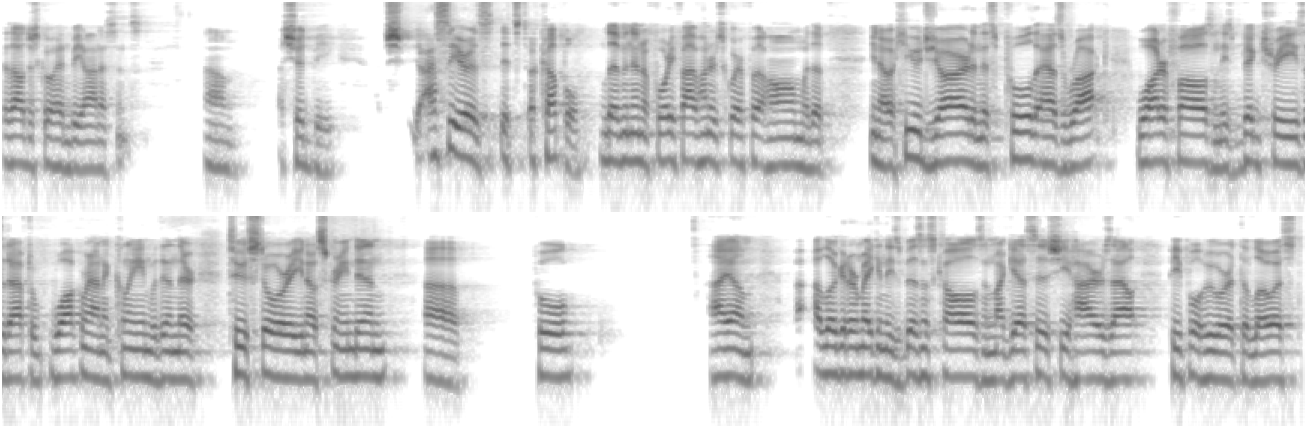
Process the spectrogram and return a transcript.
Because I'll just go ahead and be honest since um, I should be. I see her as it's a couple living in a 4,500 square foot home with a, you know, a huge yard and this pool that has rock waterfalls and these big trees that I have to walk around and clean within their two story, you know, screened in uh, pool. I, um, I look at her making these business calls, and my guess is she hires out people who are at the lowest,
